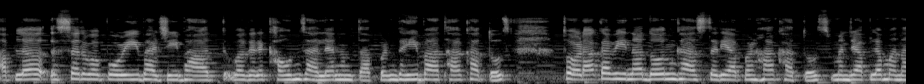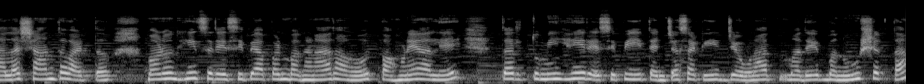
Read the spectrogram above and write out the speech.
आपलं सर्व पोळी भाजी भात वगैरे खाऊन झाल्यानंतर आपण दहीभात हा खातोच. थोडा का विना दोन घास तरी आपण हा खातोच. म्हणजे आपल्या मनाला शांत वाटतं. म्हणून हीच रेसिपी आपण बघणार आहोत. पाहुणे आले तर तुम्ही ही रेसिपी त्यांच्यासाठी जेवणामध्ये बनवू शकता.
